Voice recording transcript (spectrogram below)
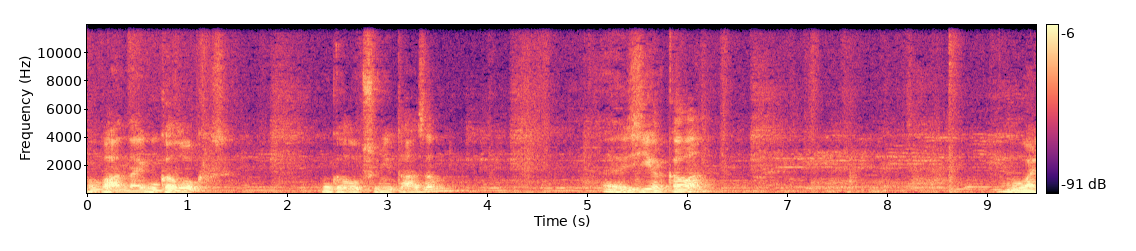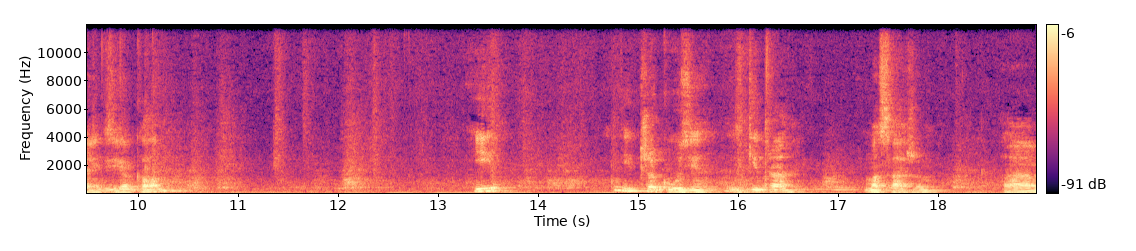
В ванной уголок, уголок с унитазом, э, зеркало, умывальник с зеркалом и, и джакузи с гидромассажем. А,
